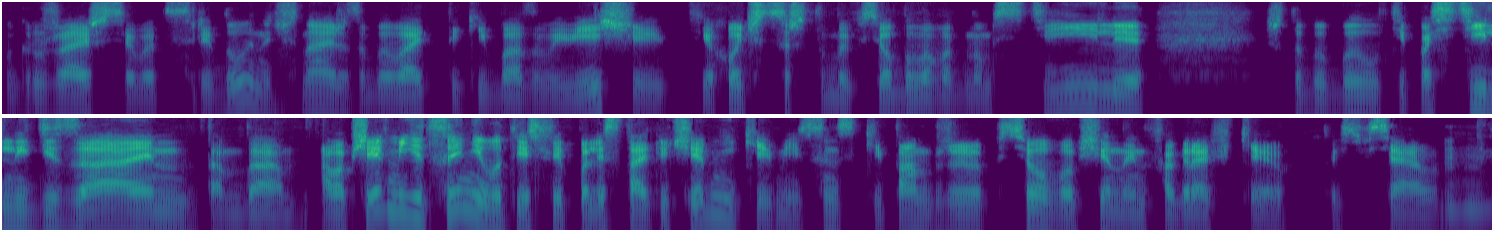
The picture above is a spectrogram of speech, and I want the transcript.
погружаешься в эту среду и начинаешь забывать такие базовые вещи. Тебе хочется, чтобы все было в одном стиле, чтобы был типа стильный дизайн, там, да. А вообще в медицине, вот если полистать учебники медицинские, там же все вообще на инфографике, то есть вся... Mm-hmm.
